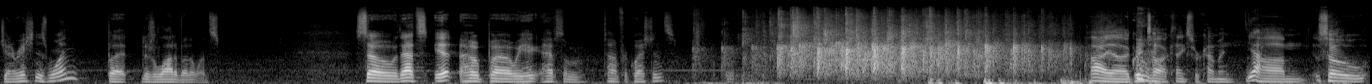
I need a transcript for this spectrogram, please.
generation is one, but there's a lot of other ones. So that's it. I hope uh, we have some time for questions. Hi, uh, great talk. Thanks for coming. Yeah. Um, so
